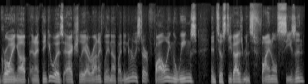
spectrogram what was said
growing up, and I think it was actually, ironically enough, I didn't really start following the Wings until Steve Yzerman's final season,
